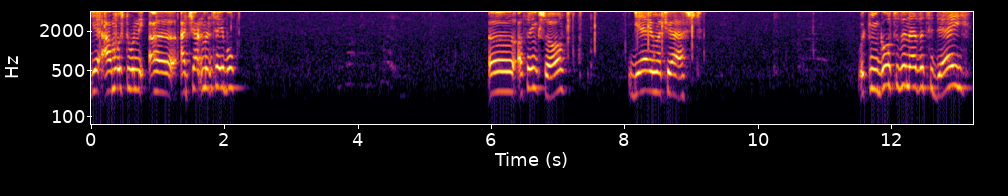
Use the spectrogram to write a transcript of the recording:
Yeah, how much do we need? Uh, enchantment table? Uh, I think so. Yeah, in my chest. We can go to the nether today.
